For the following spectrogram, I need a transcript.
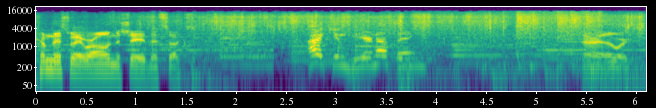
come this way. We're all in the shade. That sucks. I can hear nothing. All right, that works.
